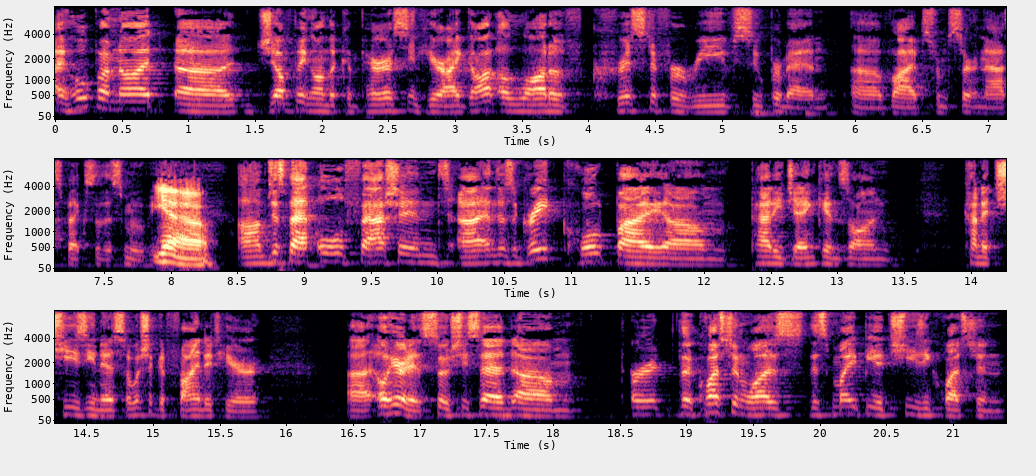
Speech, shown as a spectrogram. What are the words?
I hope I'm not uh, jumping on the comparison here. I got a lot of Christopher Reeve Superman uh, vibes from certain aspects of this movie. Yeah, Um, just that old fashioned, uh, and there's a great quote by um, Patty Jenkins on kind of cheesiness. I wish I could find it here. Uh, oh, here it is. So she said, um, or the question was, this might be a cheesy question.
